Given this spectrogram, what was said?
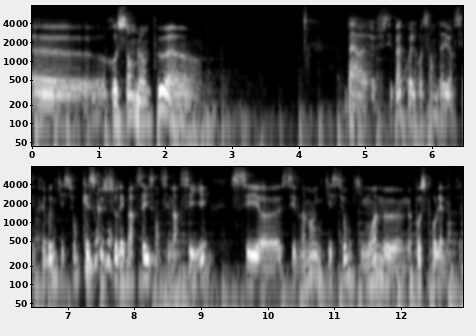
ressemble un peu à bah, je sais pas à quoi elle ressemble d'ailleurs, c'est une très bonne question. Qu'est-ce que serait Marseille sans ses Marseillais? Euh, C'est vraiment une question qui, moi, me, me pose problème en fait.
